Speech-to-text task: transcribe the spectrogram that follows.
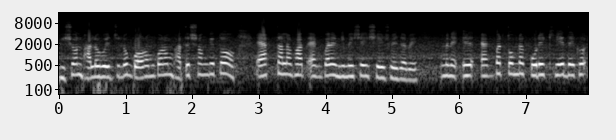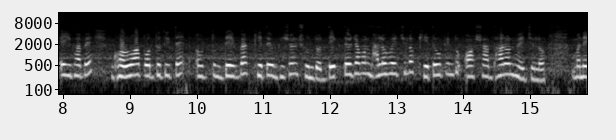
ভীষণ ভালো হয়েছিল। গরম গরম ভাতের সঙ্গে তো এক থালা ভাত, একবারে নিমেষেই শেষ হয়ে যাবে। মানে একবার তোমরা করে খেয়ে দেখো এইভাবে ঘরোয়া পদ্ধতিতে দেখবা খেতে ভীষণ সুন্দর। দেখতেও যেমন ভালো হয়েছিল, খেতেও কিন্তু অসাধারণ হয়েছিল। মানে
